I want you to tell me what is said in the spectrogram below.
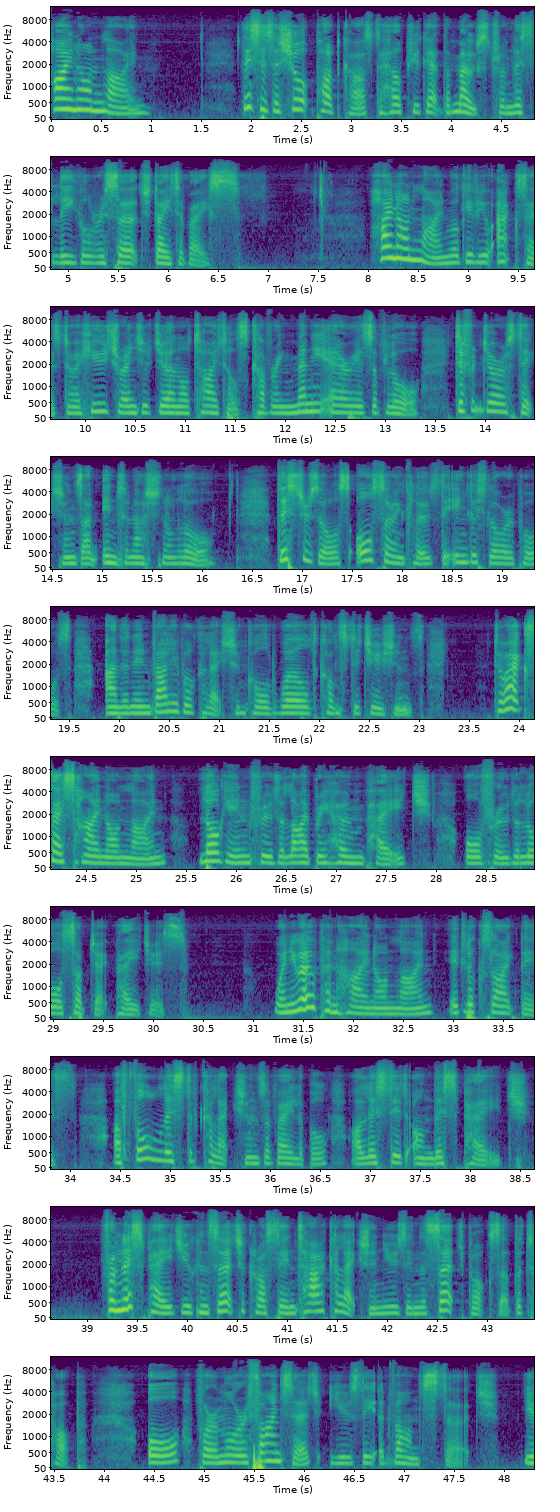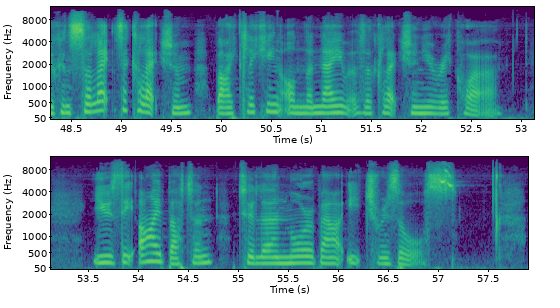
Hein Online. This is a short podcast to help you get the most from this legal research database. Hein Online will give you access to a huge range of journal titles covering many areas of law, different jurisdictions and international law. This resource also includes the English law reports and an invaluable collection called World Constitutions. To access Hein Online, log in through the library home page or through the law subject pages. When you open Hein Online, it looks like this. A full list of collections available are listed on this page. From this page you can search across the entire collection using the search box at the top, or for a more refined search use the advanced search. You can select a collection by clicking on the name of the collection you require. Use the I button to learn more about each resource.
